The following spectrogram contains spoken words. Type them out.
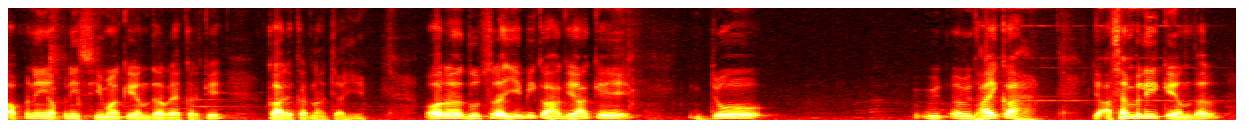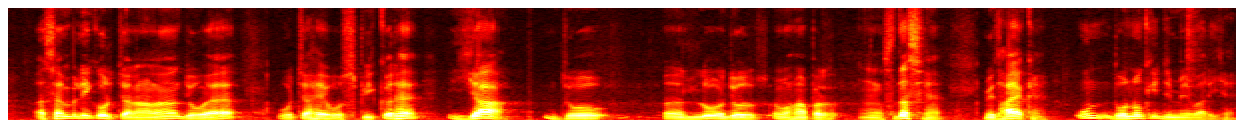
अपने अपनी सीमा के अंदर रह करके कार्य करना चाहिए। और दूसरा ये भी कहा गया कि जो विधायिका है या असेंबली के अंदर असेंबली को चलाना जो है वो चाहे वो स्पीकर है या जो लो जो वहाँ पर सदस्य हैं विधायक हैं उन दोनों की जिम्मेवारी है।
